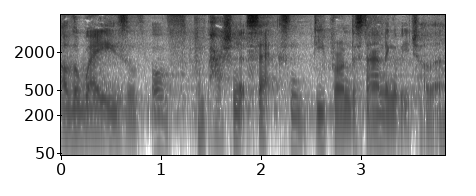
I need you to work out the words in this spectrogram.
other ways of, of compassionate sex and deeper understanding of each other.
